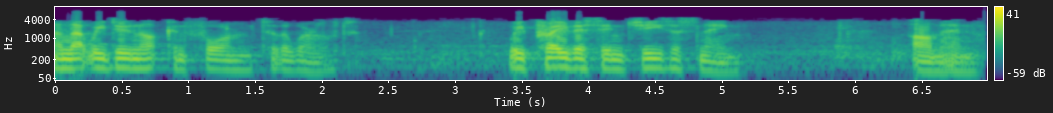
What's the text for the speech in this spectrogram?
and that we do not conform to the world. We pray this in Jesus' name. Amen.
